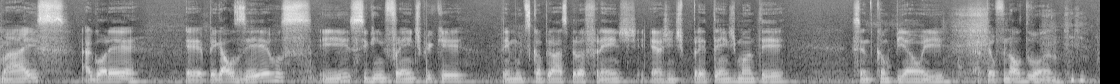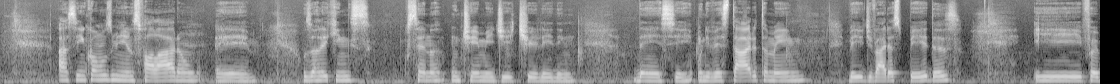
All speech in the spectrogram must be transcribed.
Mas Agora é, é pegar os erros e seguir em frente, porque tem muitos campeonatos pela frente e a gente pretende manter sendo campeão aí até o final do ano. Assim como os meninos falaram, é, os Arlequins sendo um time de cheerleading dance universitário também veio de várias perdas e foi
